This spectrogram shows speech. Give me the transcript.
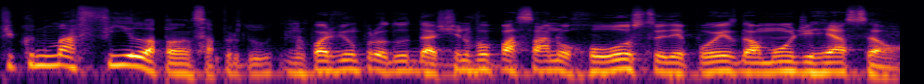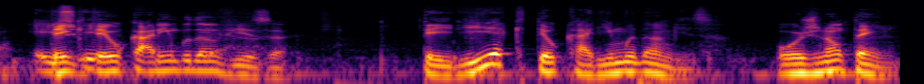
Fico numa fila para lançar produto. Não pode vir um produto da China, vou passar no rosto e depois dar um monte de reação. É tem que, que ter o carimbo da Anvisa. Teria que ter o carimbo da Anvisa. Hoje não tem.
